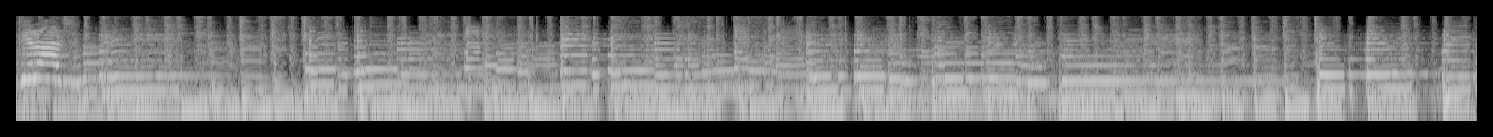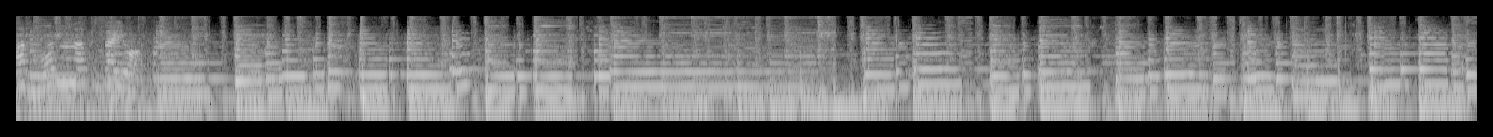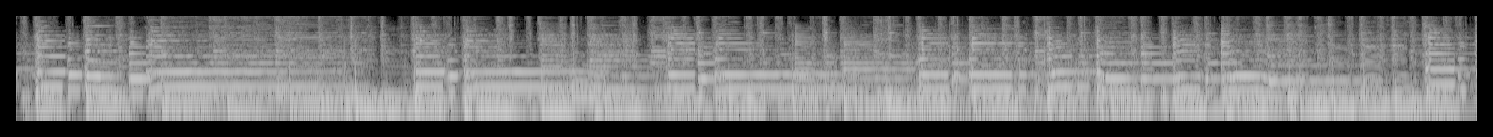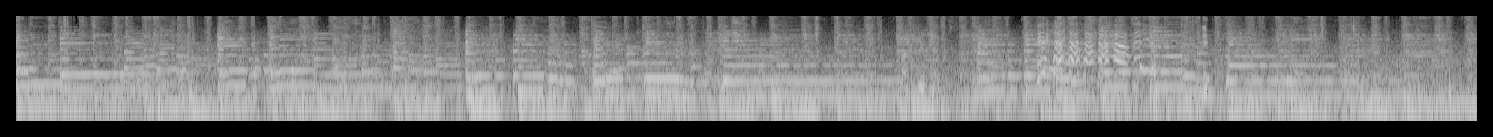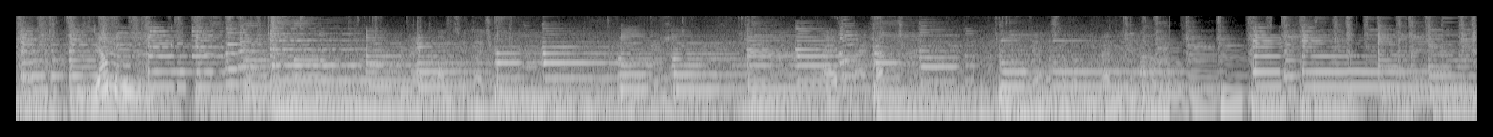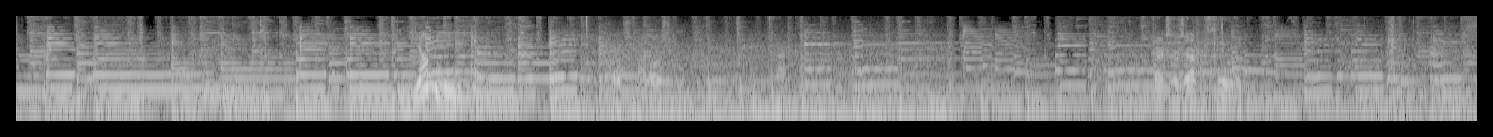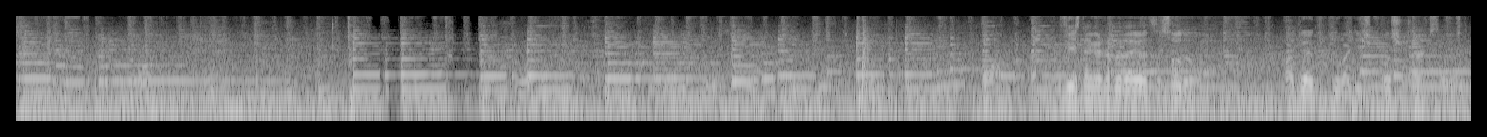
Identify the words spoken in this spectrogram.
вкусное Yummy! А это вам цветочек. Держите. А это моя карточка. Делаю, чтобы пробить народ. Yummy! Хороший мороженое. Как же жарко сегодня. Здесь, наверное, продается содовая. Пойду я водички. Очень жарко сегодня.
